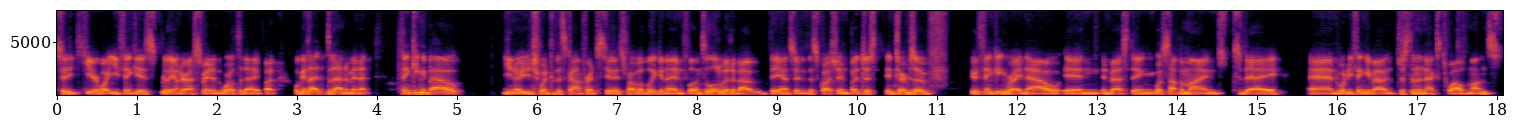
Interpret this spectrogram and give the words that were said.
to hear what you think is really underestimated in the world today. But we'll get that to that in a minute thinking about you know you just went to this conference too it's probably going to influence a little bit about the answer to this question but just in terms of your thinking right now in investing what's top of mind today? And what are you thinking about just in the next 12 months?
